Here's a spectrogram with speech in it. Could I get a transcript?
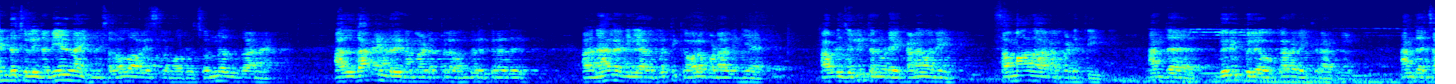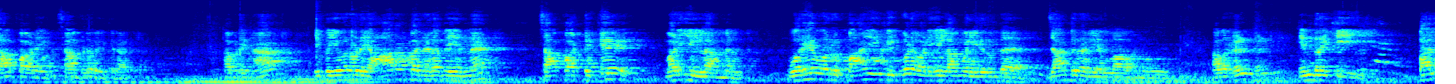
என்று சொல்லி நபியல் நாயகன் ஸல்லல்லாஹு அலைஹி அவர்கள் சொன்னது தானே. அதுதான் இன்று நம்ம இடத்துல வந்திருக்கிறது. அதனால நீங்க அதை பத்தி கவலைப்படாதீங்க அப்படின்னு சொல்லி தன்னுடைய கணவனை சமாதானப்படுத்தி அந்த விரிப்பில உட்கார வைக்கிறார்கள். அந்த சாப்பாடை சாப்பிட வைக்கிறார்கள். அப்படின்னா இப்ப இவருடைய ஆரம்ப நிலைமை என்ன? சாப்பாட்டுக்கு வழி இல்லாமல் ஒரே ஒரு பாய்க்கு கூட வழி இல்லாமல் இருந்த ஜாபிர் அலி அவர்கள் இன்றைக்கு பல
